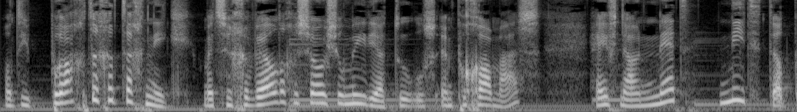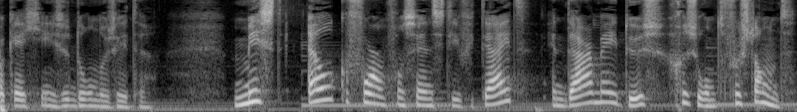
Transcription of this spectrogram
Want die prachtige techniek met zijn geweldige social media tools en programma's heeft nou net niet dat pakketje in zijn donder zitten. Mist elke vorm van sensitiviteit en daarmee dus gezond verstand.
